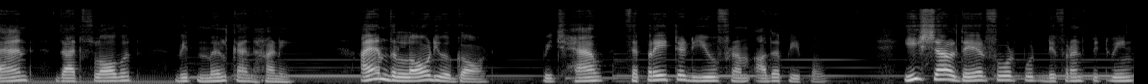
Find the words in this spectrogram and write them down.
land that floweth with milk and honey. I am the Lord your God, which have separated you from other people. Ye shall therefore put difference between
